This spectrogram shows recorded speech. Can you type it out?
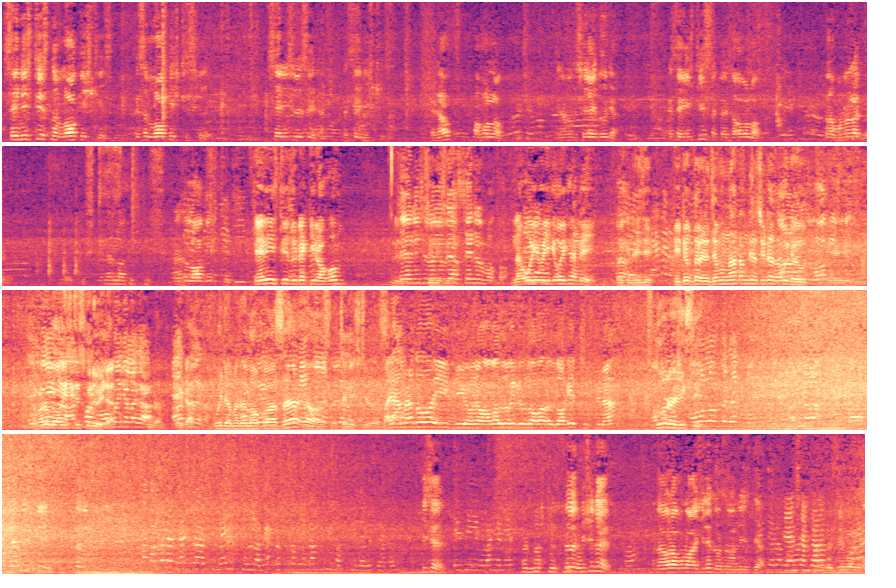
সেন স্টিচ না লক স্টিচ এসে লক স্টিচ সেলাই সেন স্টিচ এটা সেন স্টিচ এটাও অবলক এটার মধ্যে সেলাই দুইটা। একটা সেন স্টিচ একটা হচ্ছে অবলক এগুলো মনে রাখবেন। লক স্টিচ চেন স্টিচ দুটা কি রকম? চেন হিসেবে চেনের মতো। না ওই ওই ওইখানে ওইখানে এই যে ফিট অফ যেমন না টান দিয়ে সেটা ওইটা আমরা তো স্টিচ করি ওইটা। ওইটা। ওইটা আমাদের লক আছে আছে চেন স্টিচ আছে। ভাই আমরা তো মানে অবাল ঠিকছি না মেশিনের না ওরা মনে হয় সিলে ধরছে না নিজ দেয়া টেনশন খারাপ।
